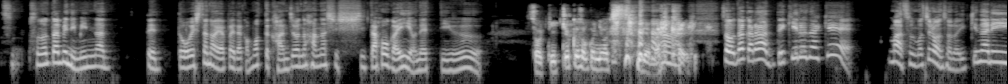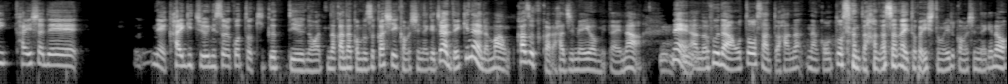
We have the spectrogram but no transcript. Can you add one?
そその度にみんなで同意したのはやっぱりだからもっと感情の話した方がいいよねっていう。そう、結局そこに落ち着くんで、毎回。そう、だからできるだけ、まあもちろんそのいきなり会社で、ね、会議中にそういうことを聞くっていうのはなかなか難しいかもしれないけど、じゃあできないならまあ家族から始めようみたいな。ね、あの、の、普段お父さんと話、なんかお父さんと話さないとかいう人もいるかもしれないけど、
